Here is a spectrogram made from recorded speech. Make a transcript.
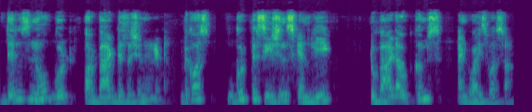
there is no good or bad decision in it because good decisions can lead to bad outcomes and vice versa.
